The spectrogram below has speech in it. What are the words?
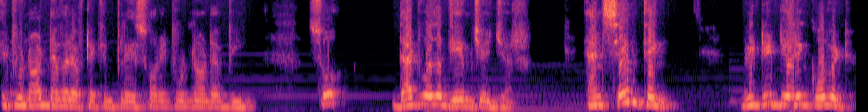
it would not never have taken place or it would not have been. So that was a game changer. And same thing we did during COVID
